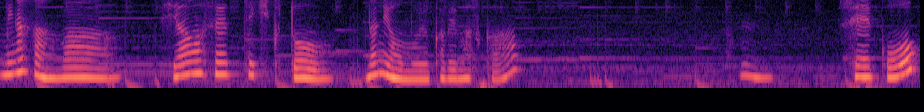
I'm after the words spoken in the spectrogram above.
皆さんは幸せって聞くと何を思い浮かべますか？うん。成功？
